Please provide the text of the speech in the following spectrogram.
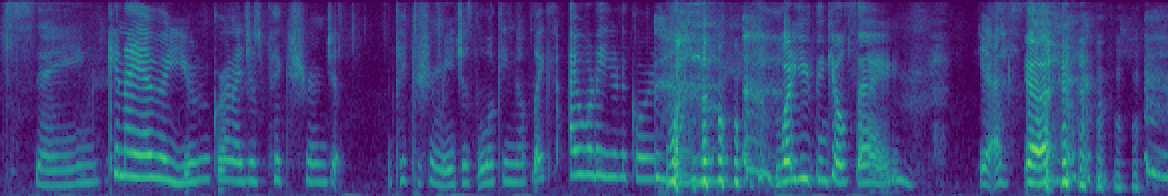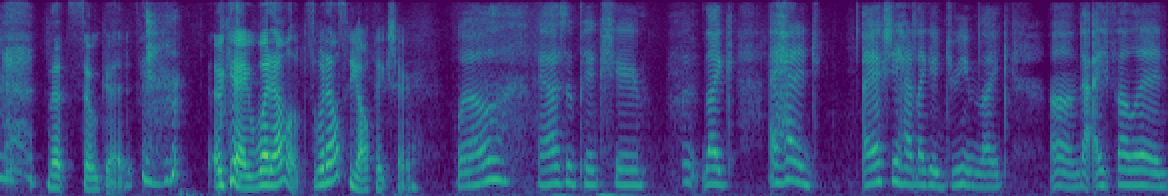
saying, "Can I have a unicorn?" I just picture him, just picture me just looking up, like, "I want a unicorn." What do you think he'll say? Yes. Yeah. That's so good. Okay, what else? What else do y'all picture? Well, I also picture, like, I had a, I actually had like a dream, like, um, that I fell in,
